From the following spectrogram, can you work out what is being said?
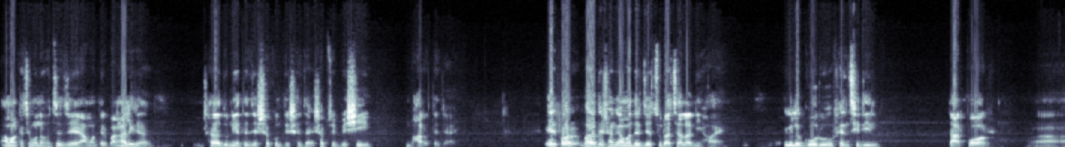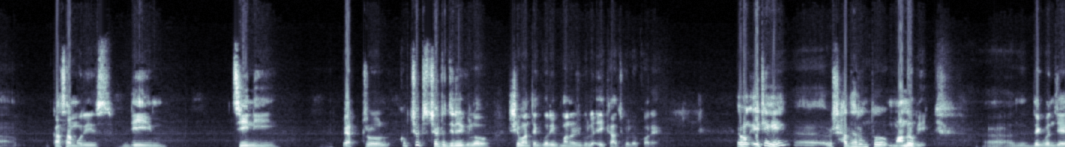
আমার কাছে মনে হচ্ছে যে আমাদের বাঙালিরা সারা দুনিয়াতে যে সকল দেশে যায়, সবচেয়ে বেশি ভারতে যায়। এরপর ভারতের সঙ্গে আমাদের যে চোরাচালানি হয়, এগুলো গরু ফেন্সিডিল তারপর কাঁচামরিচ, ডিম, চিনি, পেট্রোল, খুব ছোট ছোট জিনিসগুলো, সীমান্তে গরিব মানুষগুলো এই কাজগুলো করে। এবং এটি সাধারণত মানবিক। দেখবেন যে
